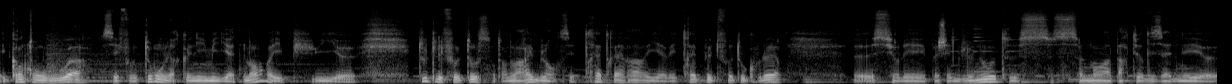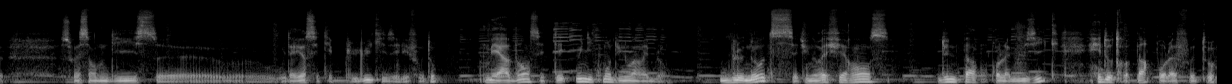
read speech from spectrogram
Et quand on voit ces photos, on les reconnaît immédiatement. Et puis euh, toutes les photos sont en noir et blanc. C'est très très rare. Il y avait très peu de photos couleurs sur les pochettes Blue Note, s- seulement à partir des années euh, 70, euh, ou d'ailleurs c'était plus lui qui faisait les photos. Mais avant, c'était uniquement du noir et blanc. Blue Note, c'est une référence d'une part pour la musique et d'autre part pour la photo.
